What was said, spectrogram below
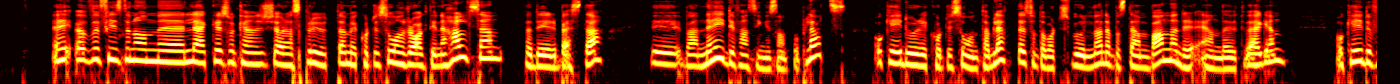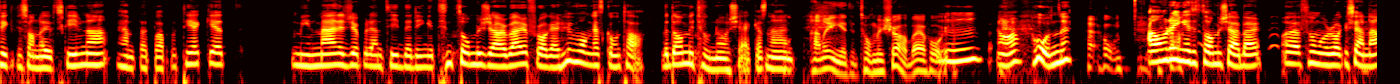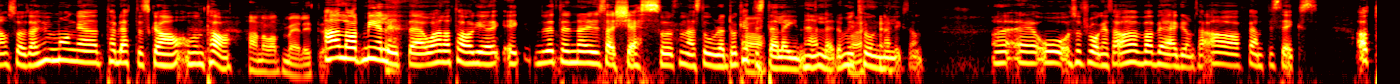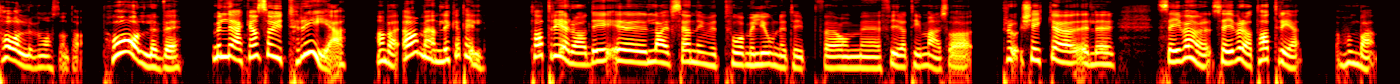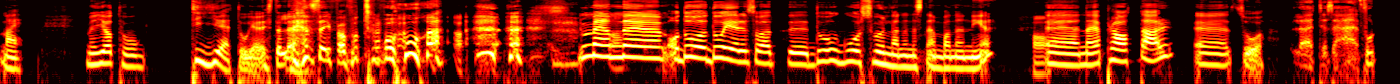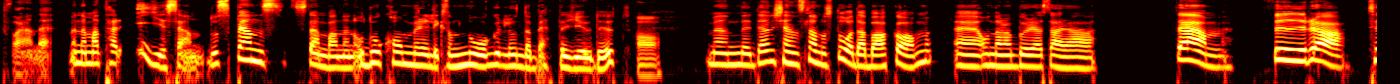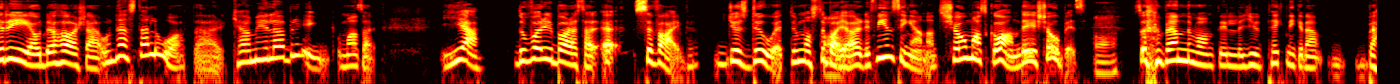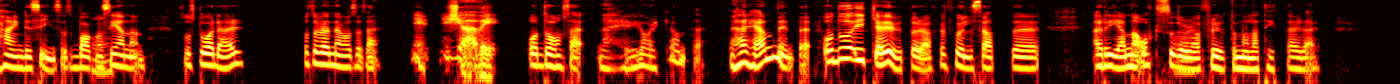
eh, finns det någon eh, läkare som kan köra spruta med kortison rakt in i halsen? För det är det bästa. Eh, bara, nej, det fanns inget sånt på plats. Okej, då är det kortisontabletter som tar bort svullnaden på stämbanden. Det är enda utvägen. Okej, då fick vi sådana utskrivna, hämtat på apoteket. Min manager på den tiden ringer till Tommy Körberg och frågar hur många ska hon ta? För de är tvungna att käka sådana här... Han ringer till Tommy Körberg och frågar. Mm, ja, hon. Hon. Ja, hon ringer till Tommy Körberg, eh, som hon råkar känna, och så här, hur många tabletter ska hon ta? Han har varit med lite. Han har varit med lite och han har tagit, eh, du vet när det är så här chess och sådana här stora, de kan Ja. inte ställa in heller, de är tvungna liksom. Eh, Och så frågar han så här, ah, vad väger de? Så här, ah, 56. Ja, 12 måste de ta. 12? Men läkaren sa ju tre. Han bara, ja men lycka till. Ta tre då, det är livesändning med två miljoner typ för om eh, fyra timmar. Så kika eller savea, savea då, ta tre. Hon bara, nej. Men jag tog tio tog jag istället, safea på två. Men, eh, och då, då är det så att eh, då går svullnaden i stämbanden ner. Ja. Eh, när jag pratar eh, så lät jag så här fortfarande. Men när man tar i sen, då spänns stämbanden och då kommer det liksom någorlunda bättre ljud ut. Ja. Men den känslan att stå där bakom eh, och när de börjar så här eh, fem, fyra, tre och det hörs så här och nästa låt är Camilla Brink och man så här ja, då var det ju bara så här eh, survive, just do it, du måste bara Ja. göra det, det finns inget annat, show must go on, det är showbiz. Ja. Så vänder man om till ljudteknikerna behind the scenes, alltså bakom Ja. scenen, som står där och så vänder man sig så här, nu, nu kör vi! Och de så här, nej jag orkar inte, det här händer inte. Och då gick jag ut då, då för fullsatt eh, arena också då, då, förutom alla tittare där.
